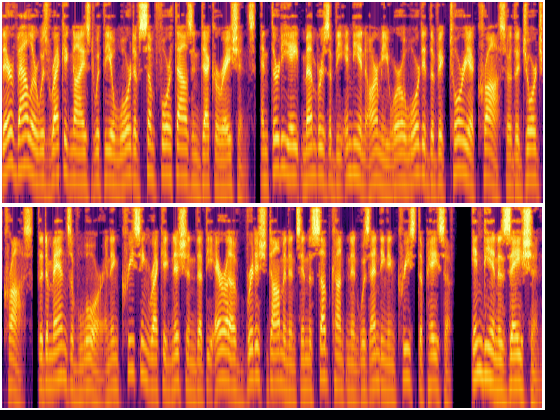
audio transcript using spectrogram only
Their valor was recognized with the award of some 4,000 decorations, and 38 members of the Indian Army were awarded the Victoria Cross or the George Cross. The demands of war and increasing recognition that the era of British dominance in the subcontinent was ending increased the pace of Indianization.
